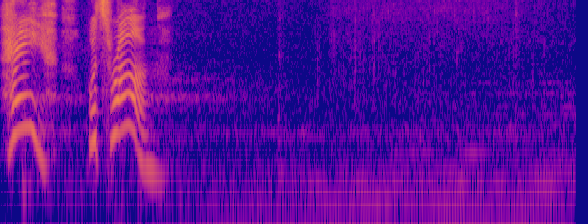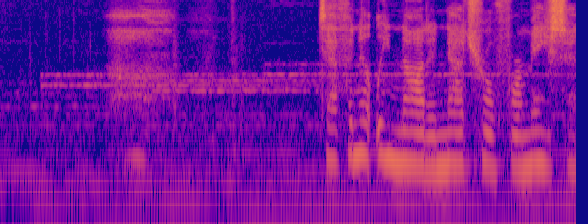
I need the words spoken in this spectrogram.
Hey, what's wrong? Definitely not a natural formation.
